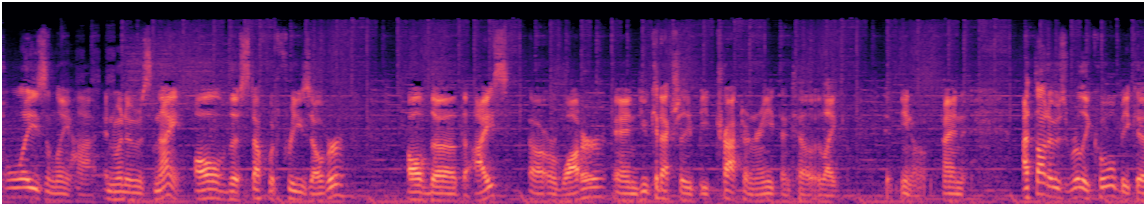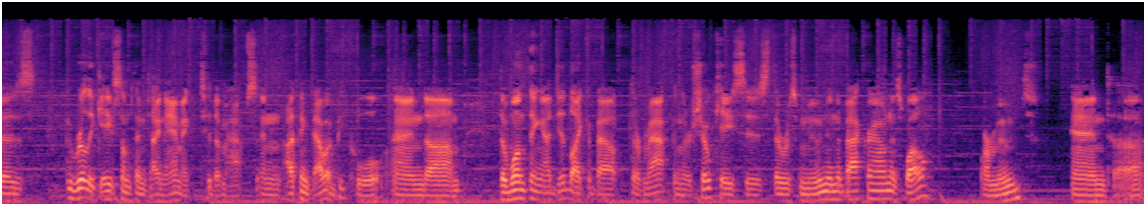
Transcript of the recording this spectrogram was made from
blazingly hot, and when it was night, all the stuff would freeze over, all the the ice uh, or water, and you could actually be trapped underneath until like you know, and I thought it was really cool because it really gave something dynamic to the maps, and I think that would be cool. And um, the one thing I did like about their map and their showcase is there was moon in the background as well, or moons. And uh,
